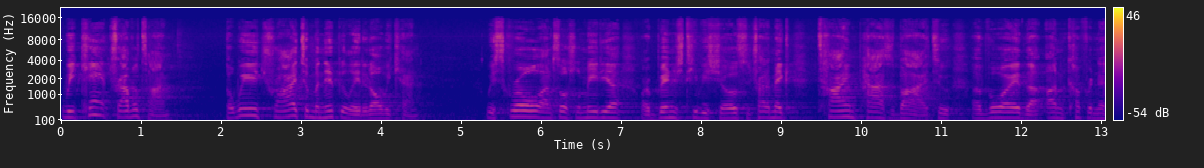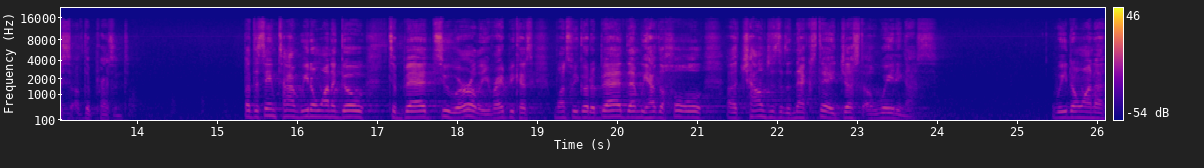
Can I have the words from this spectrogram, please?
We can't travel time, but we try to manipulate it all we can. We scroll on social media or binge TV shows to try to make time pass by to avoid the uncomfortness of the present. But at the same time, we don't want to go to bed too early, right? Because once we go to bed, then we have the whole uh, challenges of the next day just awaiting us. We don't want to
